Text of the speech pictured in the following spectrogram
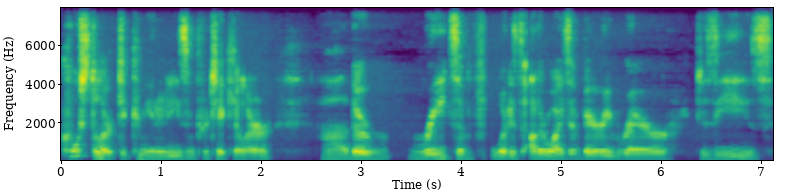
coastal Arctic communities in particular, uh, the rates of what is otherwise a very rare disease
